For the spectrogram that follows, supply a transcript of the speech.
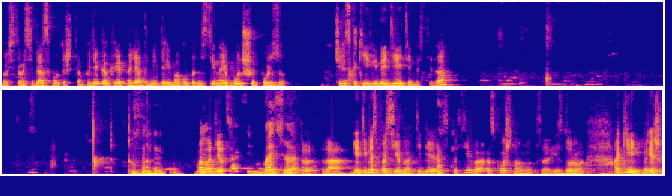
но если ты на себя смотришь, там, где конкретно я, Дмитрий, могу принести наибольшую пользу, через какие виды деятельности, да? Молодец. Спасибо большое. Да, нет, тебе спасибо, тебе спасибо, роскошно вот и здорово. Окей, Врежь.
